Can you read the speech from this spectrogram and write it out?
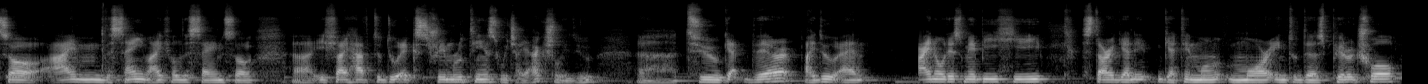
so i'm the same i feel the same. So uh, if i have to do extreme routines which i actually do uh, to get there i do. And i noticed maybe he started getting getting more, more into the spiritual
